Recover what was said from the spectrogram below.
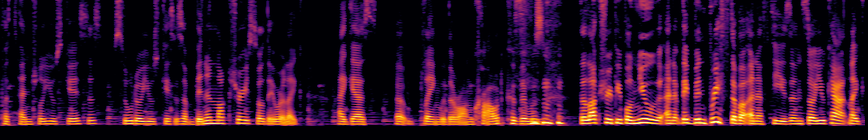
potential use cases, pseudo use cases have been in luxury. So they were like, I guess, uh, playing with the wrong crowd because it was the luxury people knew and they've been briefed about NFTs. And so you can't, like,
